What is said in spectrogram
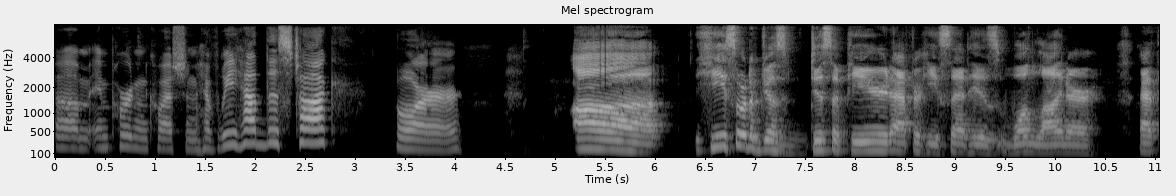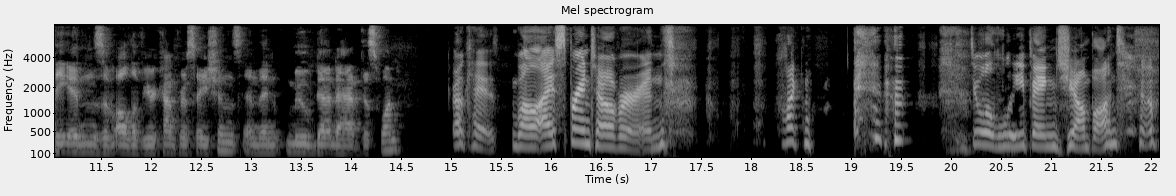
Um, important question. Have we had this talk? Or Uh, he sort of just disappeared after he said his one liner at the ends of all of your conversations and then moved on to have this one. okay, well I sprint over and like do a leaping jump onto him.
